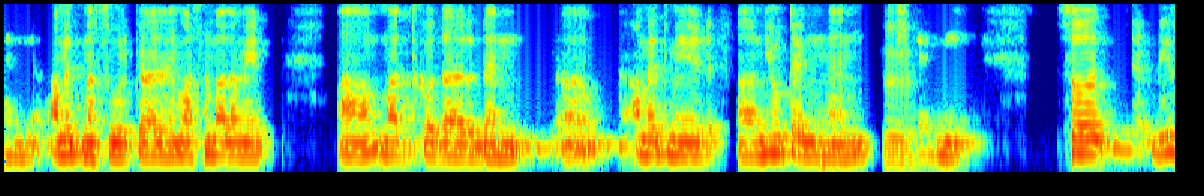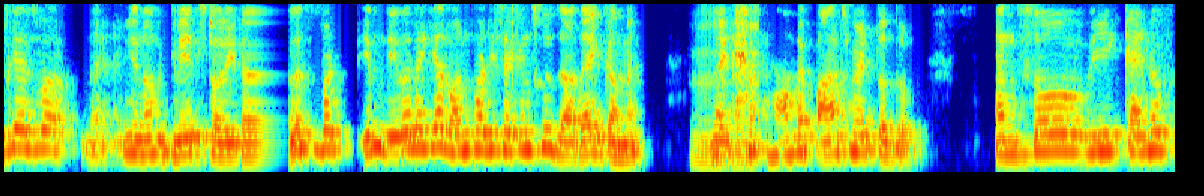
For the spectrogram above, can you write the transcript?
and Amit Masurkar. And Vasan Bala made uh, Mard Ko Dard, then uh, Amit made uh, Newton and mm so these guys were you know great storytellers but even they were like "Yeah, 140 seconds is zyada hi like hame 5 minutes." to and so we kind of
